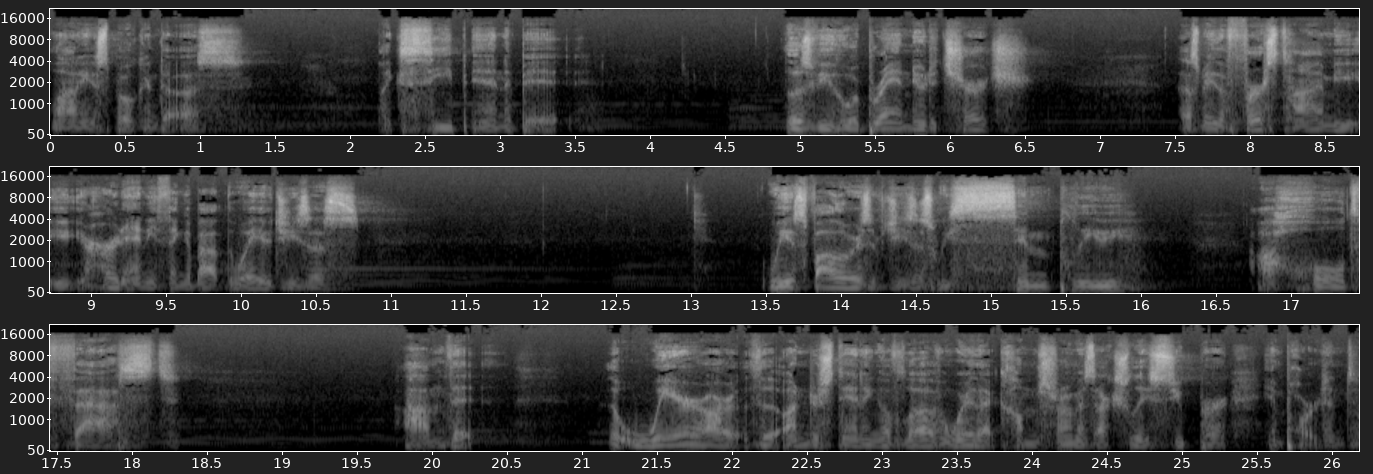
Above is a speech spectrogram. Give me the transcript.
Lonnie has spoken to us like seep in a bit. Those of you who are brand new to church, that's maybe the first time you, you heard anything about the way of Jesus. We, as followers of Jesus, we simply uh, hold fast um, that that where our the understanding of love and where that comes from is actually super important.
